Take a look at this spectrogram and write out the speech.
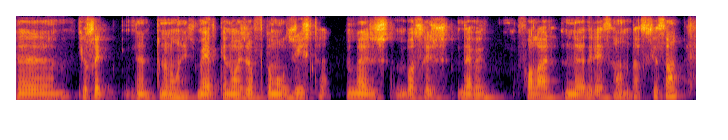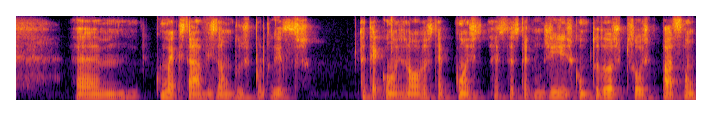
eh, eu sei que tu não és médica, não és oftalmologista, mas vocês devem falar na direção da associação. Eh, como é que está a visão dos portugueses, até com as novas, com estas tecnologias, computadores, pessoas que passam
